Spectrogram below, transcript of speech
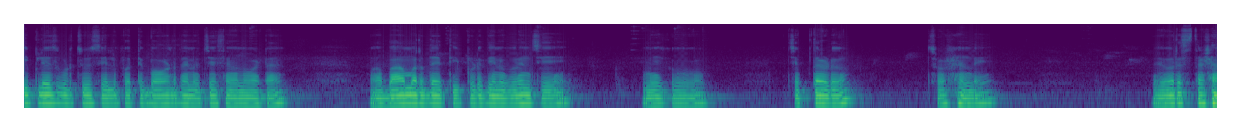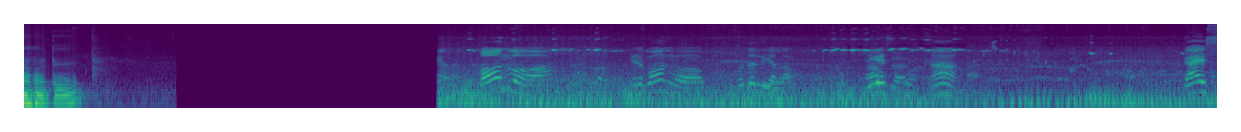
ఈ ప్లేస్ కూడా చూసి వెళ్ళిపోతే బాగుంటుందని వచ్చేసాం అనమాట మా బామర్ది అయితే ఇప్పుడు దీని గురించి మీకు చెప్తాడు. చూడండి. వివరిస్తాడు అన్నమాట. బాగుంది బావా? ఇక్కడ బాగుంది బావా ఫోటోలు దిగెళ్దాం దిగేసి గాయస్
